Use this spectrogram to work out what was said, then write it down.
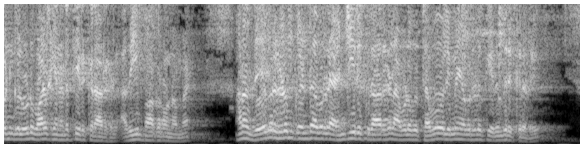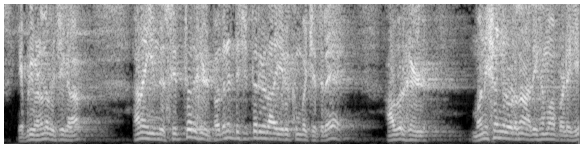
பெண்களோடு வாழ்க்கை நடத்தி இருக்கிறார்கள் அதையும் பார்க்குறோம் நம்ம. ஆனால் தேவர்களும் கண்டு அவர்களை அஞ்சி இருக்கிறார்கள் அவ்வளவு தகவலுமே அவர்களுக்கு இருந்திருக்கிறது. எப்படி வேணாலும் வச்சுக்கலாம். ஆனால் இந்த சித்தர்கள் பதினெட்டு சித்தர்களாக இருக்கும் பட்சத்தில் அவர்கள் மனுஷங்களோட தான் அதிகமாக பழகி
